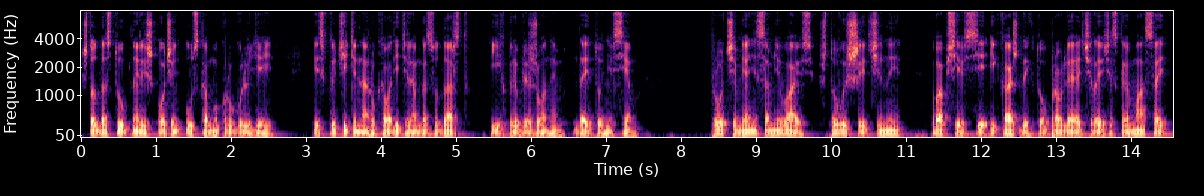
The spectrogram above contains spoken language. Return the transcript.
что доступны лишь очень узкому кругу людей исключительно руководителям государств и их приближенным, да и то не всем. Впрочем, я не сомневаюсь, что высшие чины, вообще все и каждый, кто управляет человеческой массой,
